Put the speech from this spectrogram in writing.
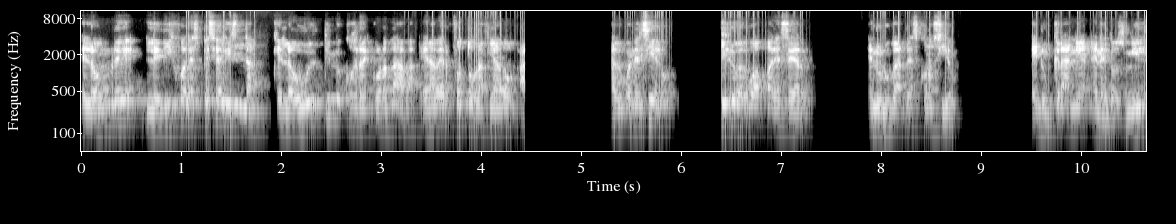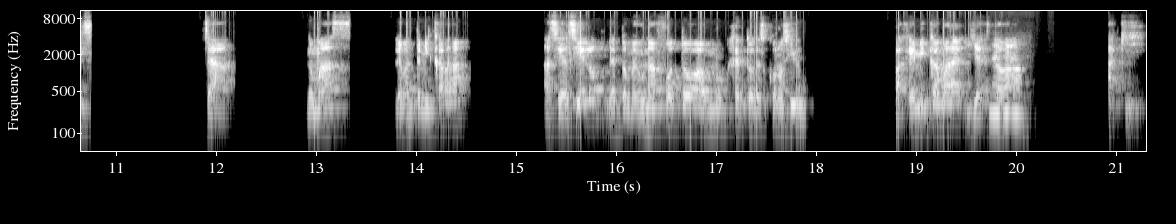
El hombre le dijo al especialista que lo último que recordaba era haber fotografiado a- algo en el cielo y luego aparecer en un lugar desconocido, en Ucrania en el 2000. O sea, nomás levanté mi cámara hacia el cielo, le tomé una foto a un objeto desconocido, bajé mi cámara y ya estaba aquí.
